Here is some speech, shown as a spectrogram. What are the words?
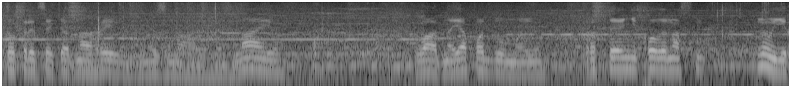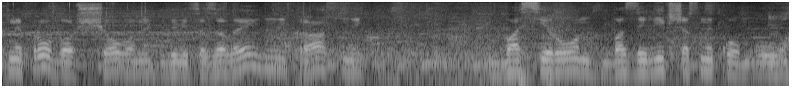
131 гривня, не знаю, не знаю. Ладно, я подумаю. Просто я ніколи нас ну, їх не пробував, що вони. Дивіться, зелений, красний, басірон, базилік з часником. О,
